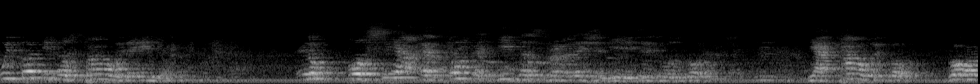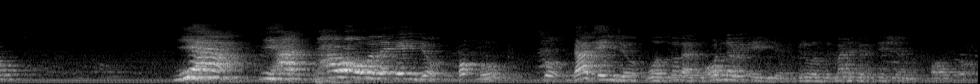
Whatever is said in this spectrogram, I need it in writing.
we thought it was power with the angel. No, Hosea, a prophet, gives us revelation here. He says it was God. He had power with God. Go on. Yeah, he had power over the angel. Oh. So that angel was not an ordinary angel, it was the manifestation of God.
